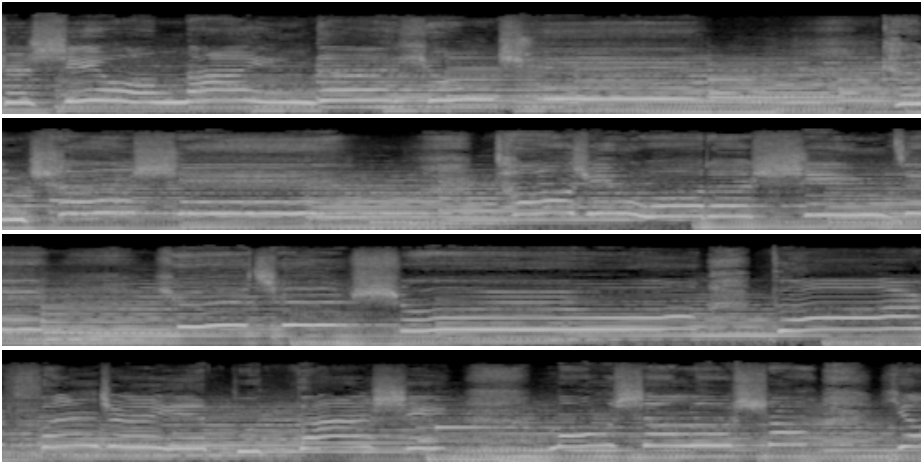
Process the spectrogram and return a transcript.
是希望满盈的勇气。看晨曦透进我的心底，遇见属于我的二分之一，不担心梦想路上有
